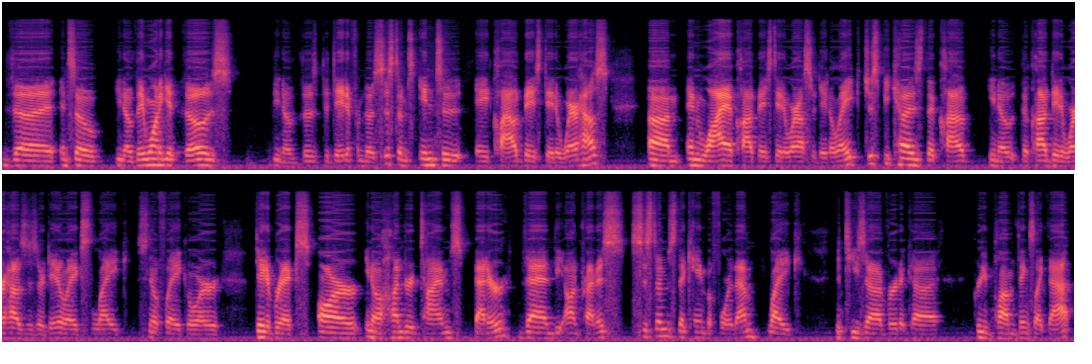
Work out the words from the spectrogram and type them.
the and so, you know, they want to get those you know the, the data from those systems into a cloud-based data warehouse. Um, and why a cloud-based data warehouse or data lake? Just because the cloud you know the cloud data warehouses or data lakes like snowflake or databricks are you know 100 times better than the on-premise systems that came before them like netezza vertica greenplum things like that.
